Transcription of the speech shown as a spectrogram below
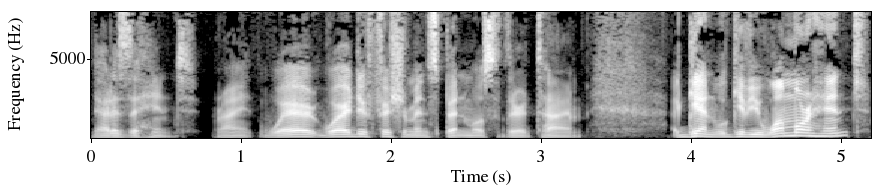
That is a hint, right? Where where do fishermen spend most of their time? Again, we'll give you one more hint.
